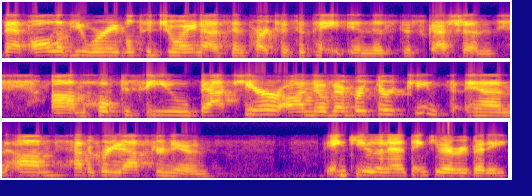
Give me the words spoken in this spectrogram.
that all of you were able to join us and participate in this discussion. Um, hope to see you back here on November 13th and um, have a great afternoon. Thank you, Una. Thank you, everybody.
